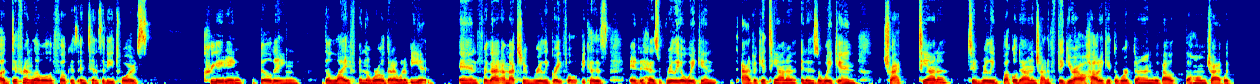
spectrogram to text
a different level of focus intensity towards creating, building the life in the world that I want to be in. And for that, I'm actually really grateful because it has really awakened advocate Tianna. It has awakened track Tianna to really buckle down and try to figure out how to get the work done without the home track, with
